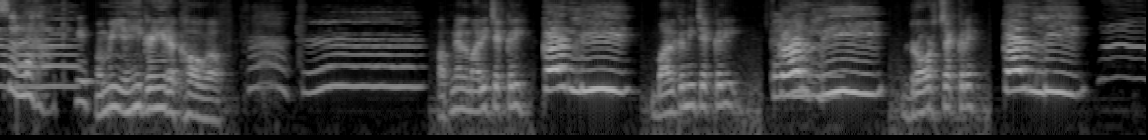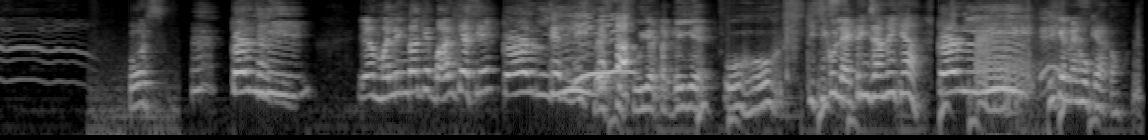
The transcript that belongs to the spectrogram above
सुन लगाओ मम्मी यहीं कहीं रखा होगा। आपने अलमारी चेक करी? कर ली। बालकनी चेक करी? कर ली। ड्रॉर्स चेक करे। कर ली। पर्स। कर ली। ये मलिंगा के बाल कैसे हैं? कर ली। बस सुई अटक गई है। ओहो किसी को लेटरिन जाना है क्या? कर ली। ठीक है मैं होके आता हूँ।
